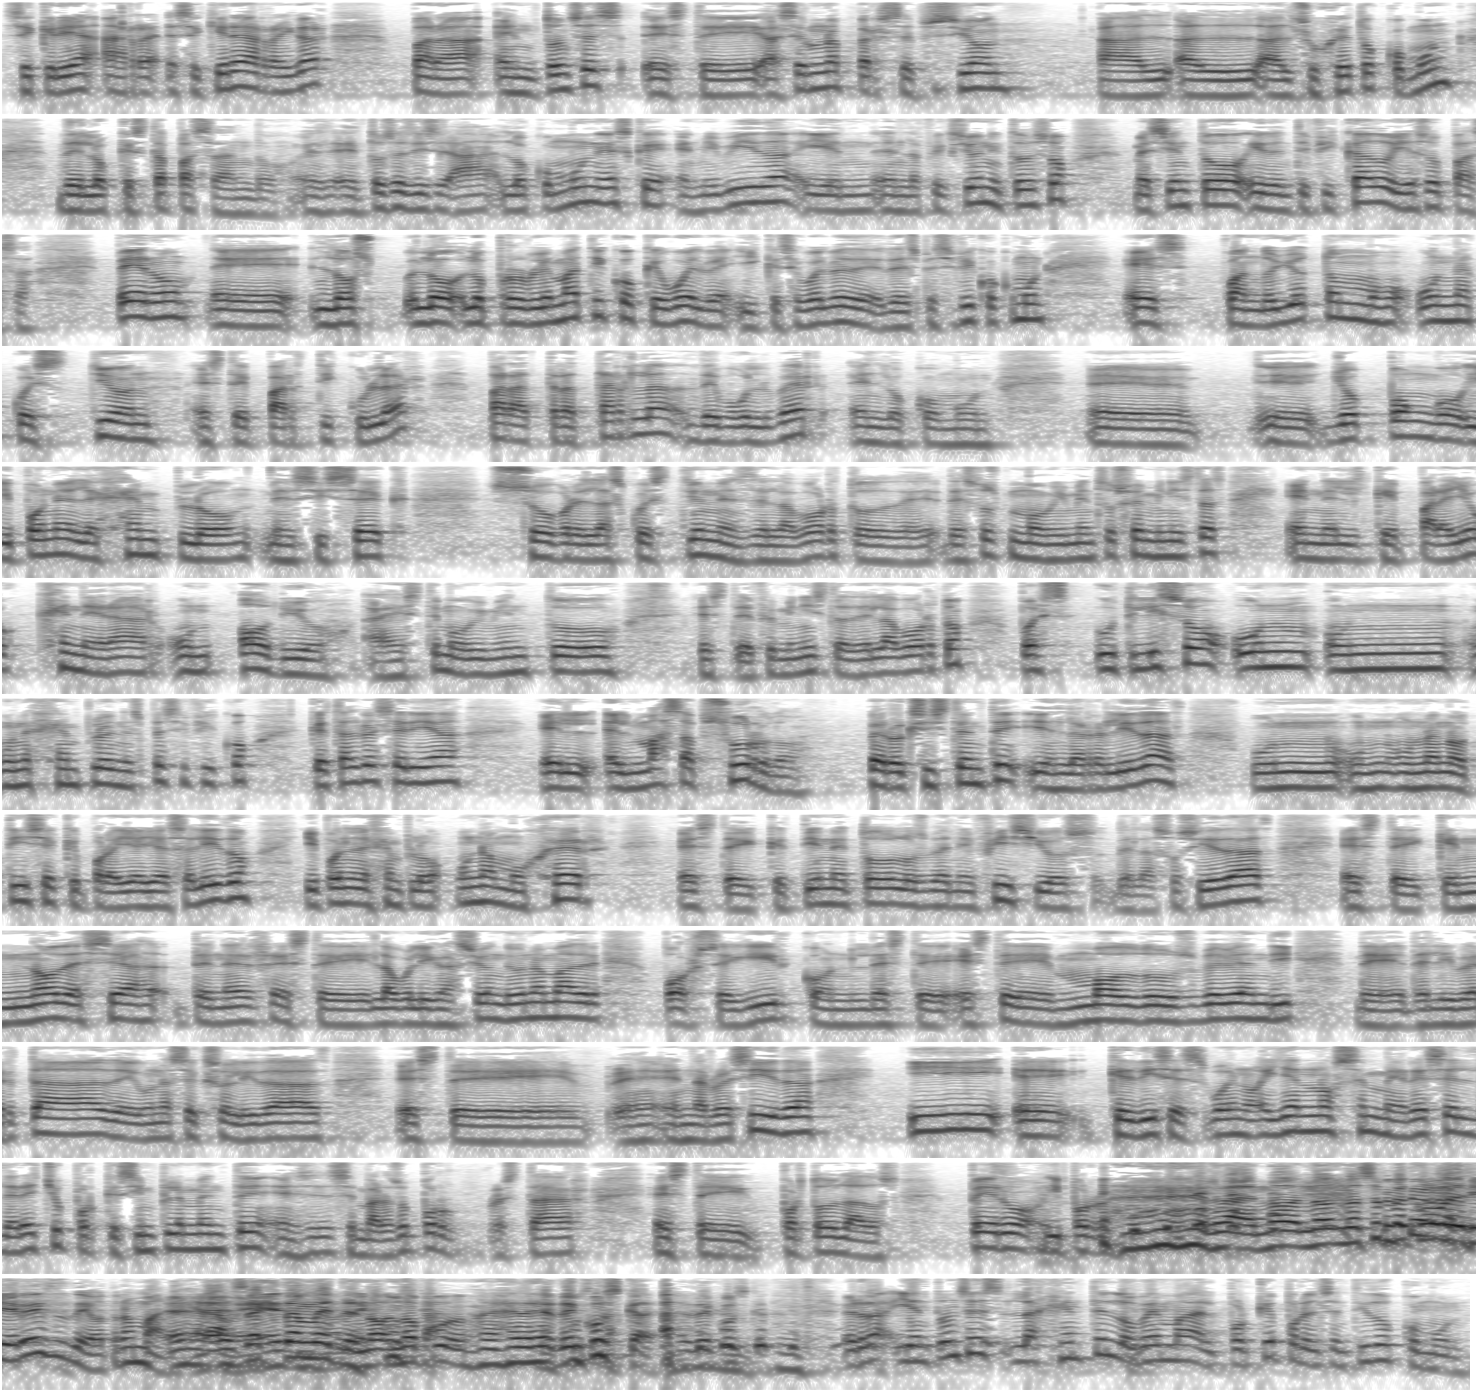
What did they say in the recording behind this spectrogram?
se quería se quiere arraigar para entonces este hacer una percepción al, al, al sujeto común de lo que está pasando. Eh, Entonces dice, ah, lo común es que en mi vida y en, en la ficción y todo eso me siento identificado y eso pasa. Pero eh, los, lo, problemático que vuelve y que se vuelve de, de específico común es cuando yo tomo una cuestión este, particular para tratarla de volver en lo común. Eh, eh, yo pongo y pone el ejemplo de CISEC sobre las cuestiones del aborto de, de estos movimientos feministas en el que para yo generar un odio a este movimiento este feminista del aborto pues utilizo un, un, un ejemplo en específico que tal vez sería el, el más absurdo pero existente y en la realidad. Un- un- una noticia que por ahí haya salido y pone el ejemplo, una mujer este, que tiene todos los beneficios de la sociedad, este, que no desea tener este, la obligación de una madre por seguir con este, este modus vivendi de, de libertad, de una sexualidad este, eh, enardecida y eh, que dices, bueno, ella no se merece el derecho porque simplemente eh, se embarazó por estar este, por todos lados. Pero, y por. ¿verdad? no, no, no Tú supe te cómo. refieres de otra manera. Exactamente, De no, no, Cusca. de Cusca, de Cusca, ¿verdad? Y entonces la gente lo ve mal, ¿por qué? Por el sentido común.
